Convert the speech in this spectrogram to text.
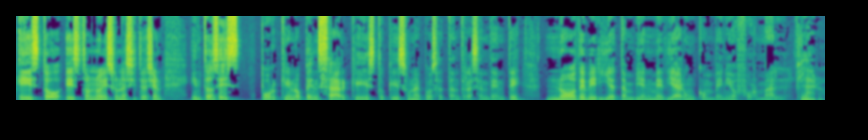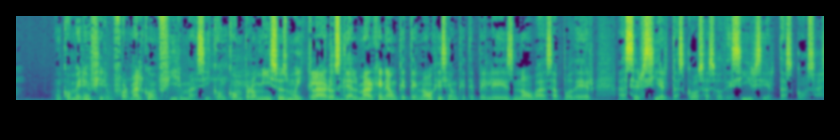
Esto, esto no es una situación. Entonces, ¿por qué no pensar que esto, que es una cosa tan trascendente, no debería también mediar un convenio formal? Claro. Un convenio formal con firmas y con compromisos muy claros que al margen, aunque te enojes y aunque te pelees, no vas a poder hacer ciertas cosas o decir ciertas cosas.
